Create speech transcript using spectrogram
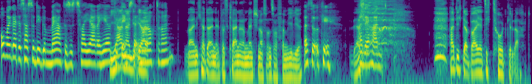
Oh mein Gott, das hast du dir gemerkt. Das ist zwei Jahre her. Ja, du denkst nein, da immer ja. noch dran? Nein, ich hatte einen etwas kleineren Menschen aus unserer Familie. Achso, okay. Das- An der Hand. Hatte ich dabei, hat sich totgelacht.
